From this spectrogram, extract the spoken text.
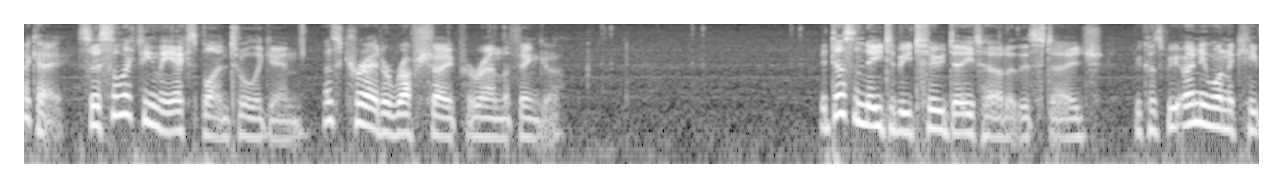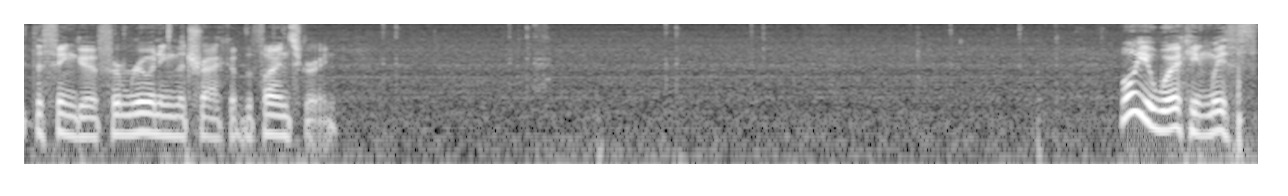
Okay, so selecting the X-Spline tool again, let's create a rough shape around the finger. It doesn't need to be too detailed at this stage, because we only want to keep the finger from ruining the track of the phone screen. While you're working with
